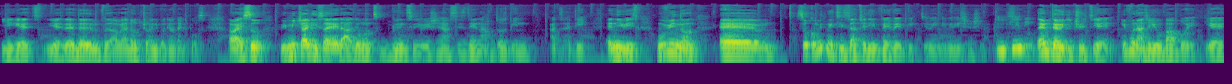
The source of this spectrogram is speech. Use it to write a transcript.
You get, yeah, let, let me put that way. I don't throw anybody under the bus. All right, so we mutually decided that I don't want to the relationship, and since then I've just been as I did. Anyways, moving on. Um, so commitment is actually a very, very big deal in the relationship. Actually. Let me tell you the truth, yeah. Even as a Yoruba boy, yeah,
